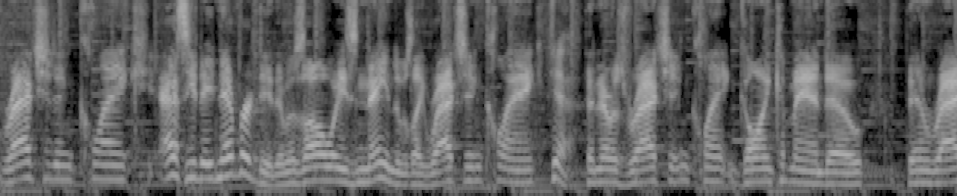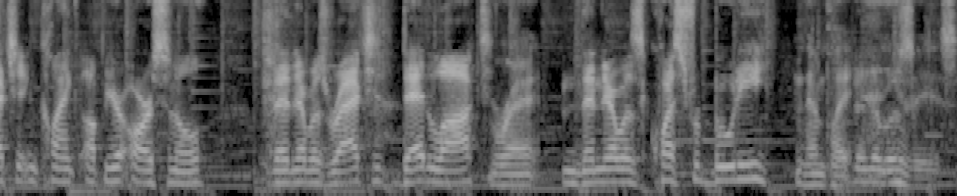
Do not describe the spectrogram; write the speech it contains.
Ratchet and Clank, actually they never did. It was always named. It was like Ratchet and Clank. Yeah. Then there was Ratchet and Clank Going Commando. Then Ratchet and Clank Up Your Arsenal. Then there was Ratchet Deadlocked. right, And then there was Quest for Booty. and then play then there was- these.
